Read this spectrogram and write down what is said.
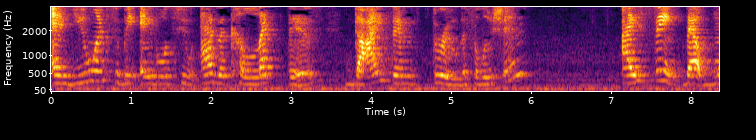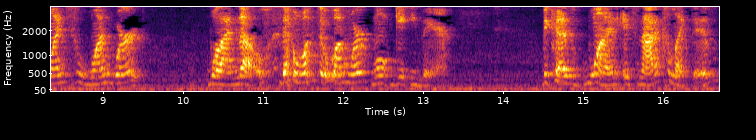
and you want to be able to, as a collective, guide them through the solution, I think that one to one work, well, I know that one to one work won't get you there. Because one, it's not a collective,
